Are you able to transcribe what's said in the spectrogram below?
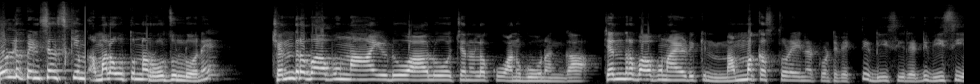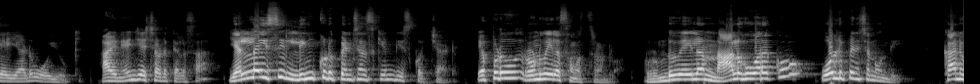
ఓల్డ్ పెన్షన్ స్కీమ్ అమలవుతున్న రోజుల్లోనే చంద్రబాబు నాయుడు ఆలోచనలకు అనుగుణంగా చంద్రబాబు నాయుడికి నమ్మకస్తుడైనటువంటి వ్యక్తి డీసీ రెడ్డి వీసీ అయ్యాడు ఓయూకి ఆయన ఏం చేశాడో తెలుసా? ఎల్ఐసి లింక్డ్ పెన్షన్ స్కీమ్ తీసుకొచ్చాడు. ఎప్పుడు? రెండు వేల సంవత్సరంలో. రెండు వేల నాలుగు వరకు ఓల్డ్ పెన్షన్ ఉంది. కానీ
